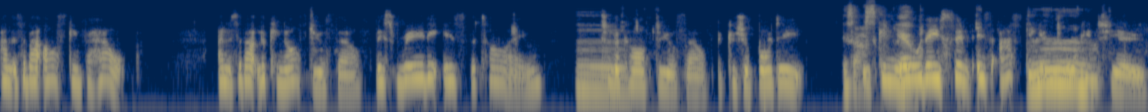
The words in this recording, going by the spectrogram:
and it's about asking for help. And it's about looking after yourself. This really is the time to look Mm. after yourself because your body is asking you. all these sim- is asking you, Mm. talking to you.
